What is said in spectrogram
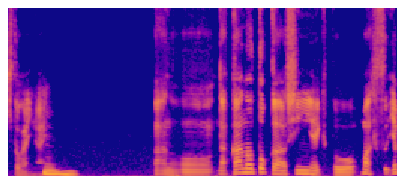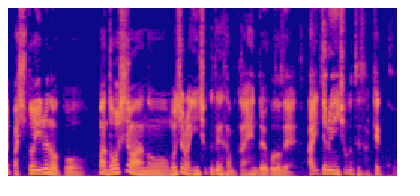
人がいない。うん。あのー中野とか深夜行くと、まあ、すやっぱ人いるのと、まあ、どうしてもあのーもちろん飲食店さんも大変ということで、空いてる飲食店さん結構、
